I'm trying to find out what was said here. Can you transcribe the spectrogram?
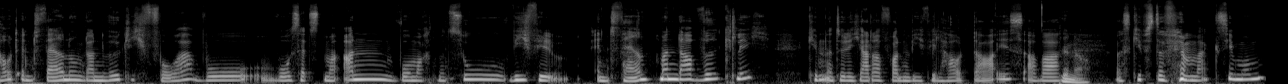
Hautentfernung dann wirklich vor? Wo, wo setzt man an? Wo macht man zu? Wie viel entfernt man da wirklich? Kommt natürlich auch davon, wie viel Haut da ist, aber genau. was gibt es da für ein Maximum?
